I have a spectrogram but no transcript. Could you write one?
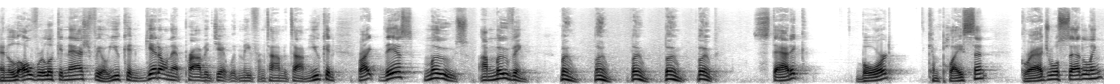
and overlooking Nashville. You can get on that private jet with me from time to time. You can, right? This moves. I'm moving. Boom, boom, boom, boom, boom. Static, bored, complacent, gradual settling,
